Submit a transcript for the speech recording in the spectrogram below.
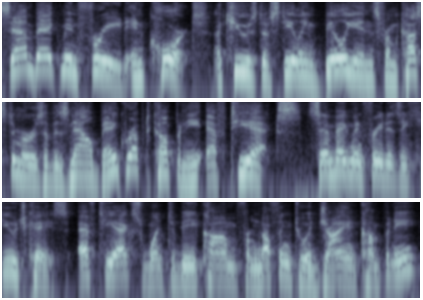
Sam Bankman Fried in court, accused of stealing billions from customers of his now bankrupt company, FTX. Sam Bankman Fried is a huge case. FTX went to become from nothing to a giant company.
